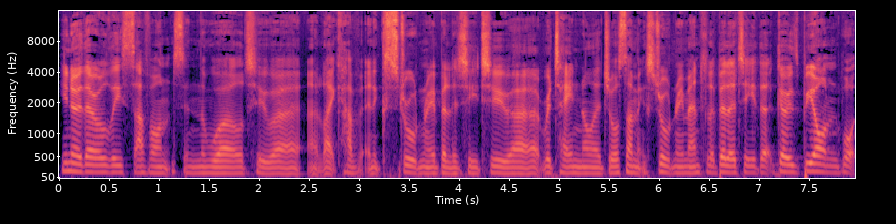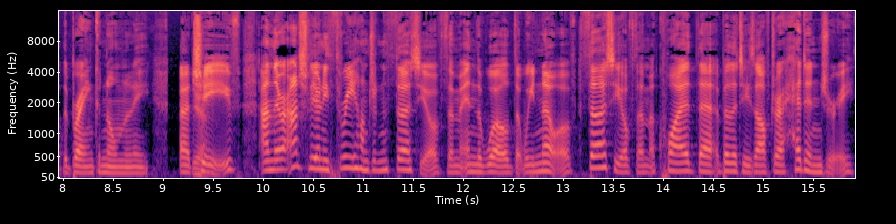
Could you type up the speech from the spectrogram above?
you know, there are all these savants in the world who uh, uh, like have an extraordinary ability to uh, retain knowledge or some extraordinary mental ability that goes beyond what the brain can normally achieve. And there are actually only 330 of them in the world that we know of. 30 of them acquired their abilities after a head injury.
